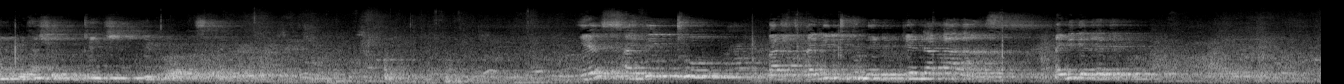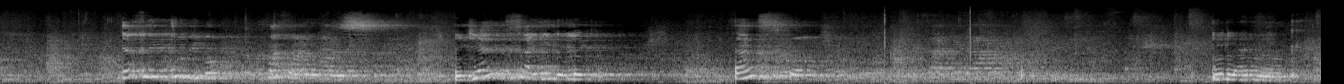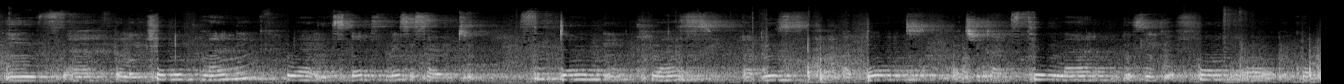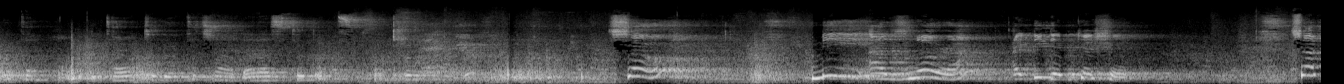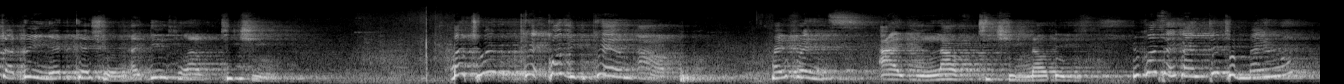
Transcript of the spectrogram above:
in the to teach in the it's not necessary to sit down in class and use a board, but you can still learn using your phone or your computer and return to the teacher and other students. Thank you. So, me as Nora, I did education. So after doing education, I didn't have teaching. But when them up. My friends, I love teaching nowadays because I can teach in my room,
